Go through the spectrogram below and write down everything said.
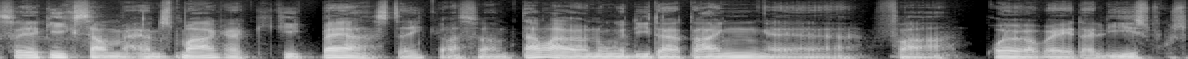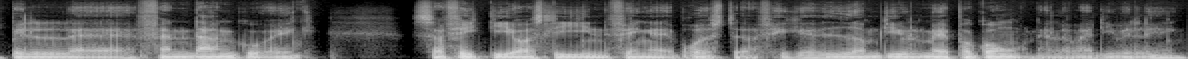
så jeg gik sammen med hans marker, gik bærest, ikke? Og så, der var jo nogle af de der drenge øh, fra Brøgervag, der lige skulle spille øh, Fandango, ikke? Så fik de også lige en finger i brystet, og fik at vide, om de ville med på gården, eller hvad de ville, ikke?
